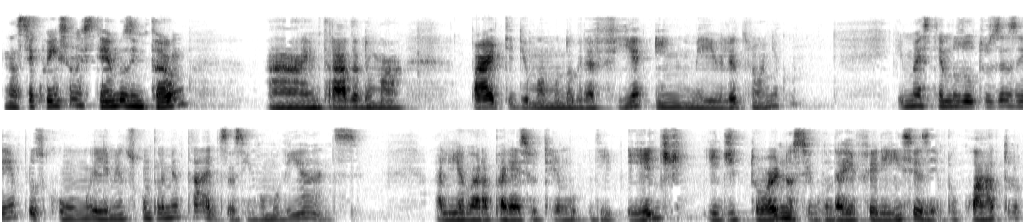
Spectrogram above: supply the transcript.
na sequência nós temos então a entrada de uma parte de uma monografia em meio eletrônico, mas temos outros exemplos com elementos complementares, assim como vinha antes. Ali agora aparece o termo de ed, editor, na segunda referência, exemplo 4,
